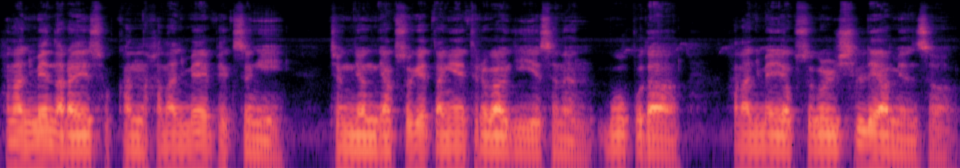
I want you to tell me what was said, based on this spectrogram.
하나님의 나라에 속한 하나님의 백성이 정령 약속의 땅에 들어가기 위해서는 무엇보다 하나님의 약속을 신뢰하면서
